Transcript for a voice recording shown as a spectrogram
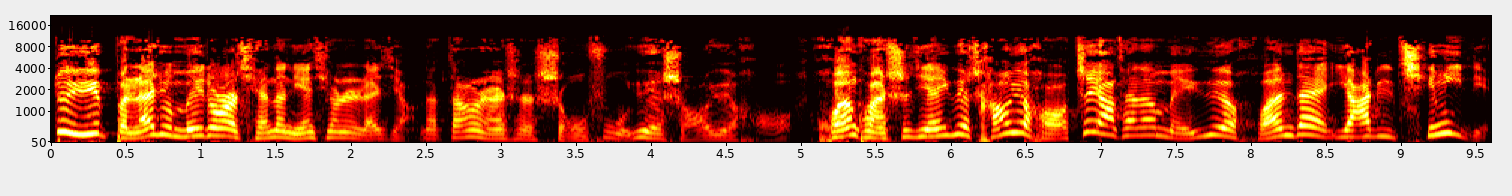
对于本来就没多少钱的年轻人来讲，那当然是首付越少越好，还款时间越长越好，这样才能每月还贷压力轻一点。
